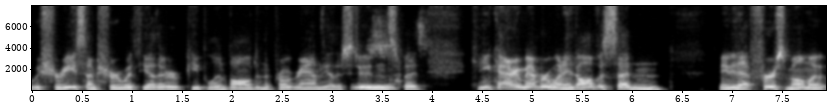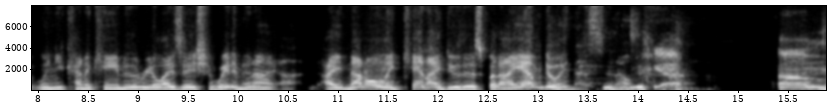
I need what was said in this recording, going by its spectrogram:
with Charisse. I'm sure with the other people involved in the program, the other students. Mm-hmm. But can you kind of remember when it all of a sudden? Maybe that first moment when you kind of came to the realization wait a minute i i not only can i do this but i am doing this you know? Yeah. Um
